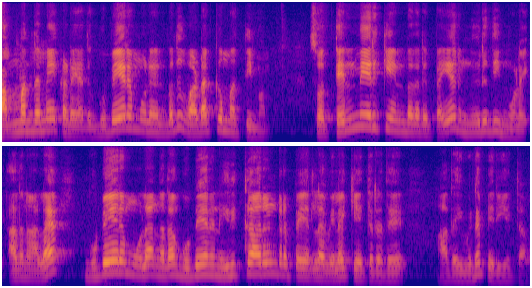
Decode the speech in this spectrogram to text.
சம்பந்தமே கிடையாது. குபேர மூலை என்பது வடக்கு மத்திமம். ஸோ தென்மேற்கு என்பதற்கு பெயர் நிருதி மூலை அதனால குபேர மூலை அங்கதான் குபேரன் இருக்காருன்ற பெயர்ல விலக்கேத்துறது அதை விட பெரிய தவறு.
